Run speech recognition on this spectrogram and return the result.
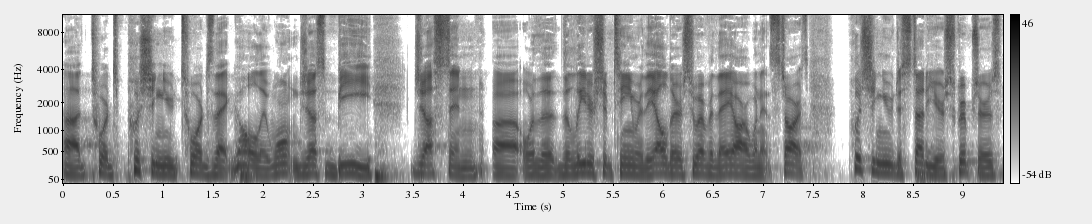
uh, towards pushing you towards that goal. It won't just be Justin uh, or the, the leadership team or the elders, whoever they are when it starts, pushing you to study your scriptures.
